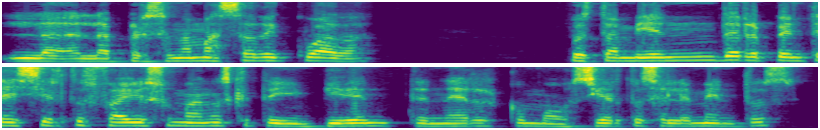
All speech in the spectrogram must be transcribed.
la, la persona más adecuada, pues también de repente hay ciertos fallos humanos que te impiden tener como ciertos elementos,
